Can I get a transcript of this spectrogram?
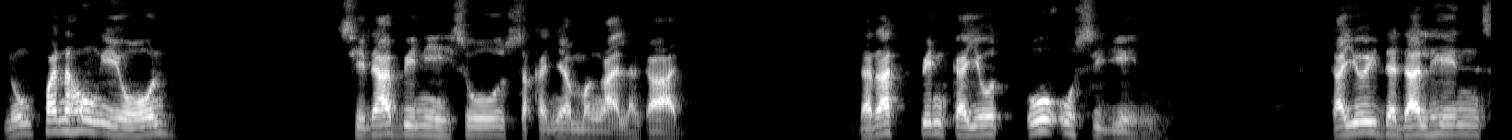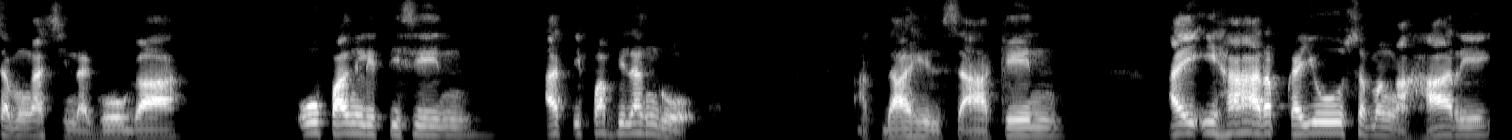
Noong panahong iyon, sinabi ni Jesus sa kanyang mga alagad, Darakpin kayo't uusigin. Kayo'y dadalhin sa mga sinagoga upang litisin at ipabilanggo. At dahil sa akin, ay ihaharap kayo sa mga hari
